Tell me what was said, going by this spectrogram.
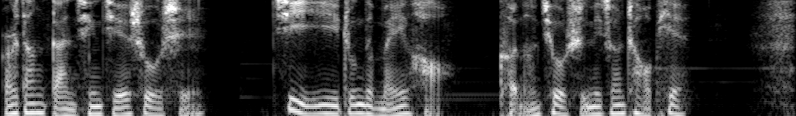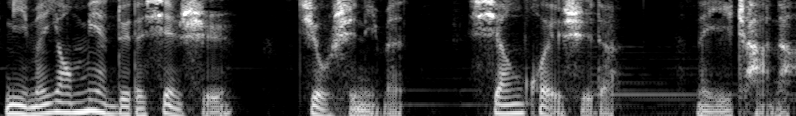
而当感情结束时，记忆中的美好可能就是那张照片。你们要面对的现实，就是你们相会时的那一刹那。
